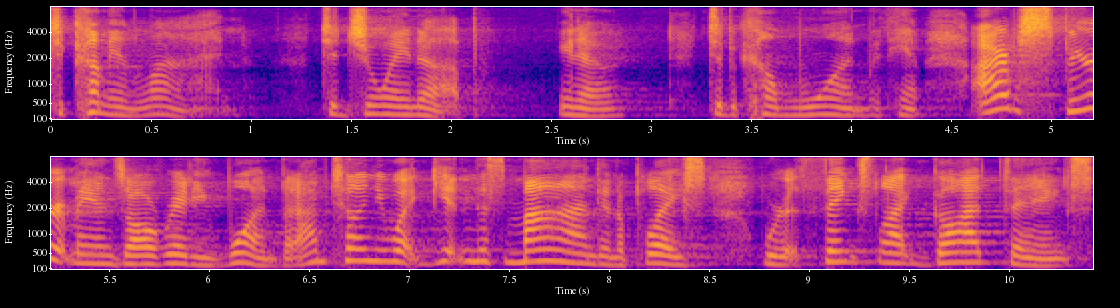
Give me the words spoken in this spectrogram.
To come in line, to join up you know, to become one with Him. Our spirit man's already one, but I'm telling you what, getting this mind in a place where it thinks like God thinks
